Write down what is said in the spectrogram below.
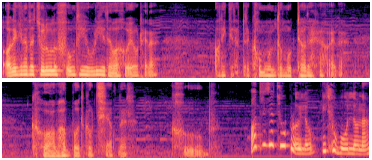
অনেকদিন আপনার চুলগুলো ফু দিয়ে উড়িয়ে দেওয়া হয়ে ওঠে না। অনেকদিন আপনার ঘুমন্ত মুখটাও দেখা হয় না। খুব অভাব বোধ করছি আপনার। খুব। অদ্রিজা চুপ রইল কিছু বলল না।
